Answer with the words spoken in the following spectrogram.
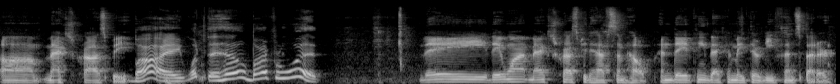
um, Maxx Crosby. Buy? What the hell? Buy for what? They they want Maxx Crosby to have some help, and they think that can make their defense better.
